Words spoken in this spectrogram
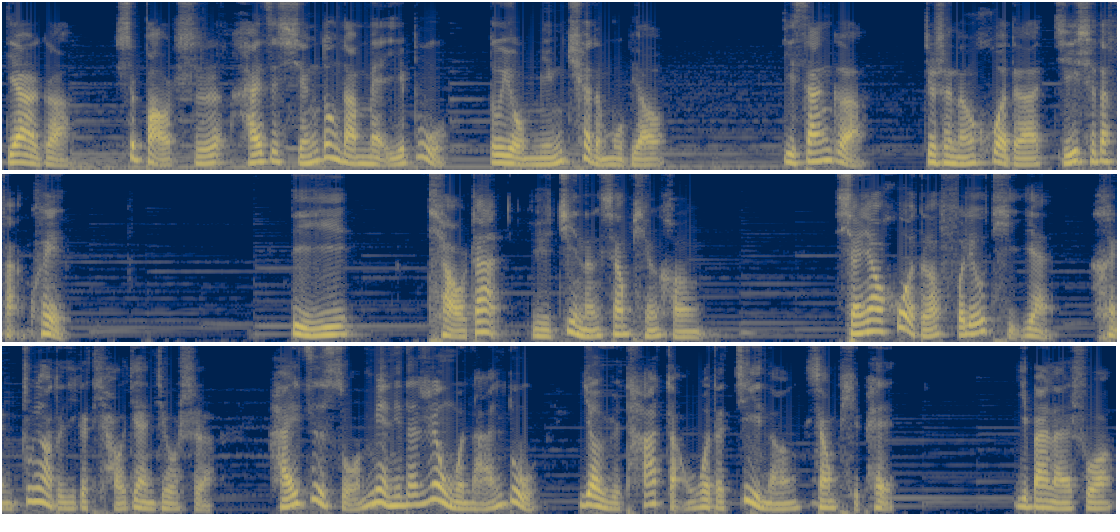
第二个是保持孩子行动的每一步都有明确的目标；第三个就是能获得及时的反馈。第一。挑战与技能相平衡。想要获得浮流体验，很重要的一个条件就是，孩子所面临的任务难度要与他掌握的技能相匹配。一般来说，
